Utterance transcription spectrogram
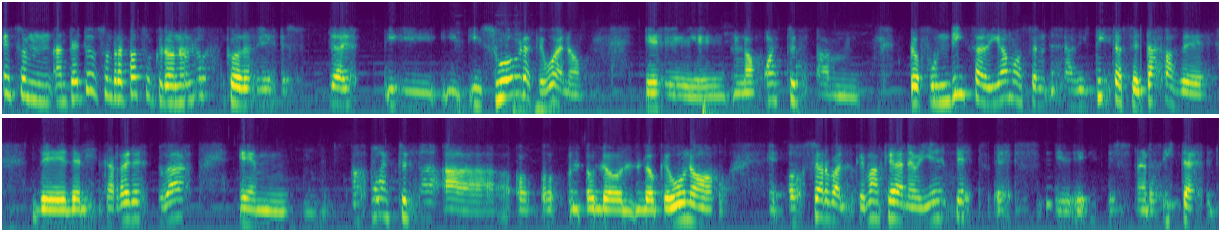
es un, ante todo es un repaso cronológico de, y, su obra que bueno eh, nos muestra um, profundiza digamos en las distintas etapas de, de, la carrera de Godard eh, muestra a, o, lo, lo, que uno eh, observa lo que más queda en evidencia es, es, un artista en,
